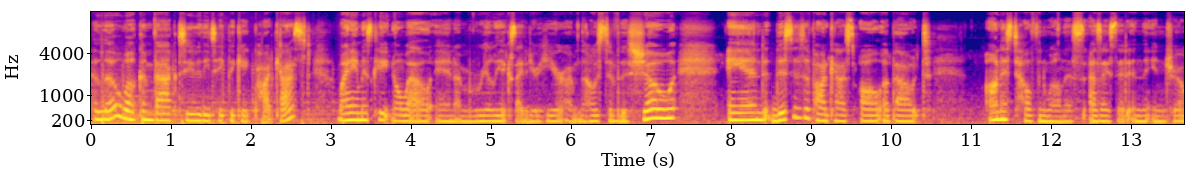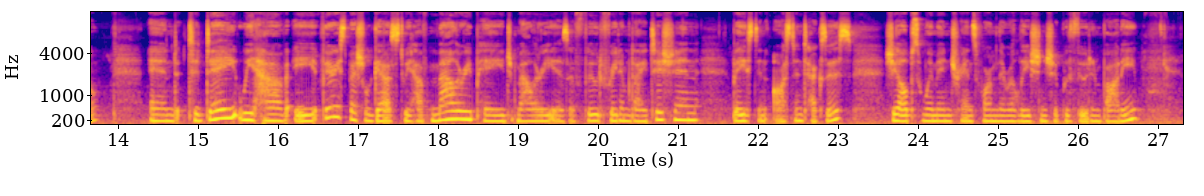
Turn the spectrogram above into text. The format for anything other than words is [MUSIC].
Hello, welcome back to the Take the Cake podcast. My name is Kate Noel, and I'm really excited you're here. I'm the host of this show, and this is a podcast all about honest health and wellness, as I said in the intro. And today we have a very special guest. We have Mallory Page. Mallory is a food freedom dietitian based in Austin, Texas. She helps women transform their relationship with food and body.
